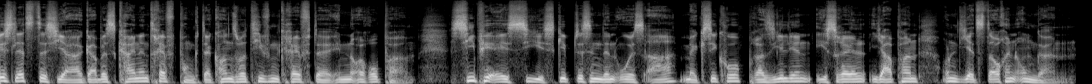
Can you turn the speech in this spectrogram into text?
Bis letztes Jahr gab es keinen Treffpunkt der konservativen Kräfte in Europa. CPACs gibt es in den USA, Mexiko, Brasilien, Israel, Japan und jetzt auch in Ungarn.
